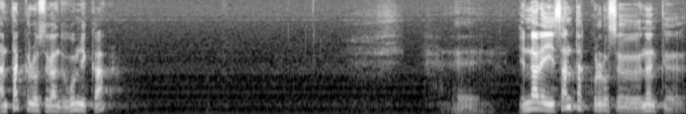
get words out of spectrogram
산타클로스가 누굽니까? 에, 옛날에 이 산타클로스는 그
